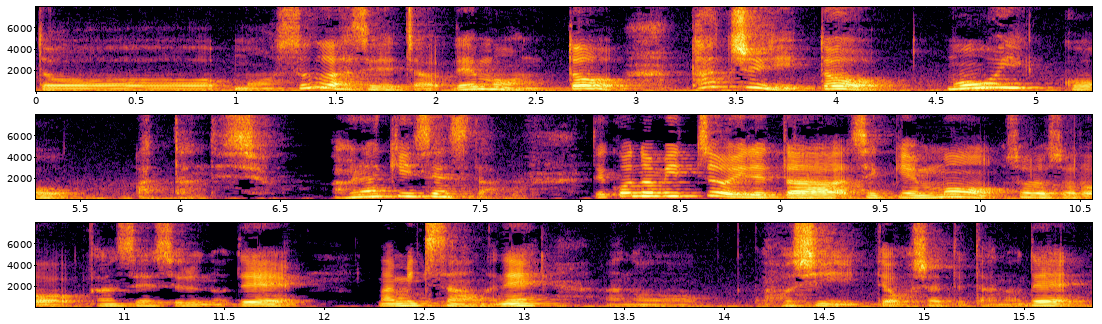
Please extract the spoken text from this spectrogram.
ともうすぐ忘れちゃう。レモンとパチュリともう一個あったんですよ。フランキンセンスだ。でこの3つを入れた石鹸もそろそろ完成するのでまあみちさんはねあの欲しいっておっしゃってたので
